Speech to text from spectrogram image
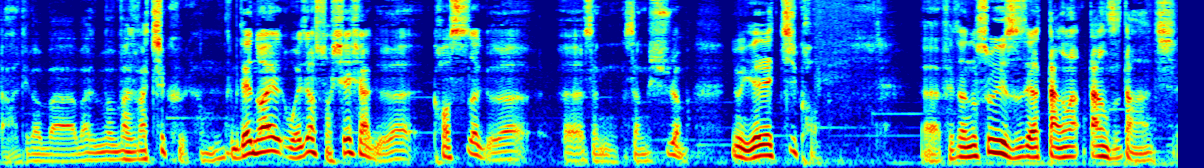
啊，这个勿勿勿勿勿去看了。嗯，但侬还还是要熟悉一下搿个考试的搿个呃程程序的嘛，因为现在在机考。呃，反正侬所有字侪要打上打字打上去，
